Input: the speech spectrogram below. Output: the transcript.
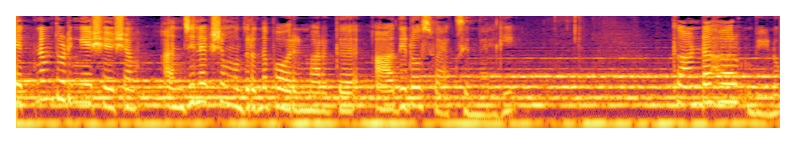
യജ്ഞം തുടങ്ങിയ ശേഷം അഞ്ച് ലക്ഷം മുതിർന്ന പൗരന്മാർക്ക് ആദ്യ ഡോസ് വാക്സിൻ നൽകി. കാണ്ടഹാർ വീണു.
